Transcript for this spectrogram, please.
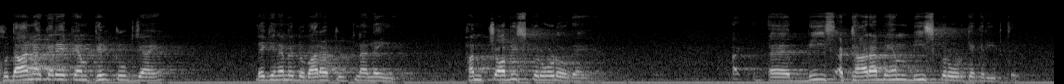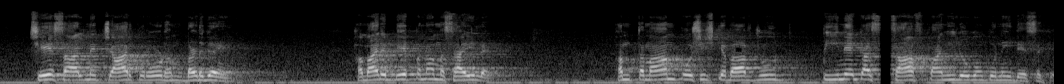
खुदा ना करे कि हम फिर टूट जाएँ, लेकिन हमें दोबारा टूटना नहीं हम 24 करोड़ हो गए हैं। बीस अट्ठारह में हम 20 करोड़ के करीब थे। छः साल में चार करोड़ हम बढ़ गए हमारे बेपना मसाइल हैं। हम तमाम कोशिश के बावजूद पीने का साफ़ पानी लोगों को नहीं दे सके।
